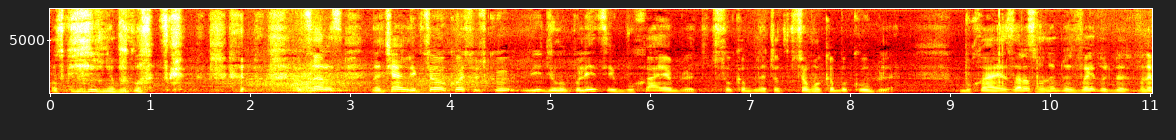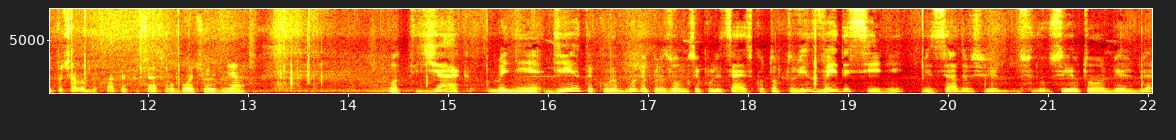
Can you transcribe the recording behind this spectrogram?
От скажіть мені, будь ласка, от зараз начальник цього Косівського відділу поліції бухає, блядь, сука, блядь, от в цьому кабаку, блядь. Бухає. Зараз вони, вийдуть, вони почали бухати під час робочого дня. От як мені діяти, коли буде презумпція поліцейського? Тобто він вийде синій, він сяде в свій, в свій автомобіль, бля,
